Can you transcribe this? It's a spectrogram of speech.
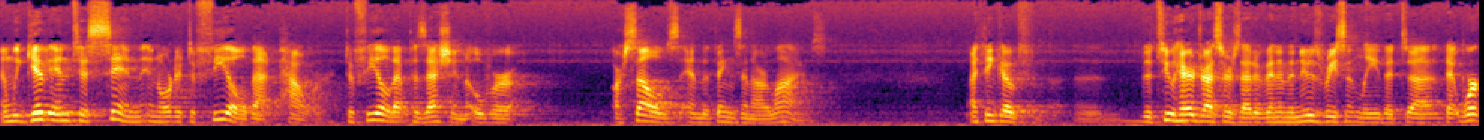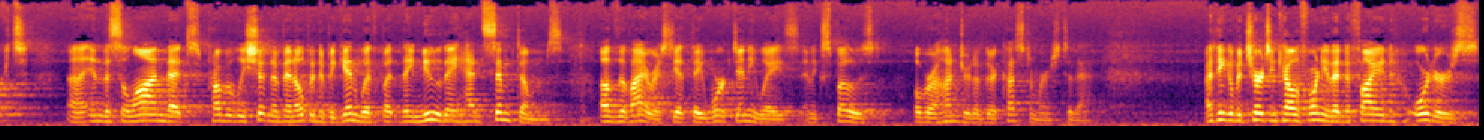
And we give in to sin in order to feel that power, to feel that possession over ourselves and the things in our lives. I think of uh, the two hairdressers that have been in the news recently that, uh, that worked uh, in the salon that probably shouldn't have been open to begin with, but they knew they had symptoms of the virus, yet they worked anyways and exposed over a hundred of their customers to that. I think of a church in California that defied orders,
